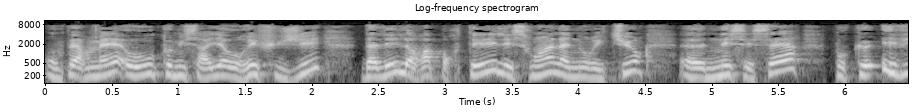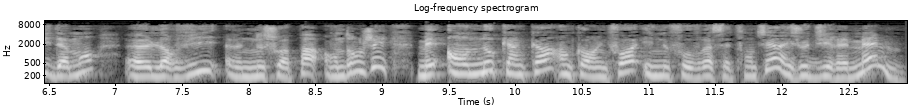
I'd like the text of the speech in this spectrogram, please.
on permet au commissariat aux réfugiés d'aller leur apporter les soins, la nourriture euh, nécessaires pour que, évidemment, euh, leur vie euh, ne soit pas en danger. Mais en aucun cas, encore une fois, il ne faut ouvrir cette frontière. Et je dirais même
